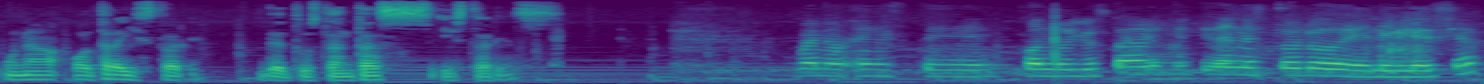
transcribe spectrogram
una otra historia de tus tantas historias. Bueno, este, cuando yo estaba metida en esto, lo de la iglesia,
